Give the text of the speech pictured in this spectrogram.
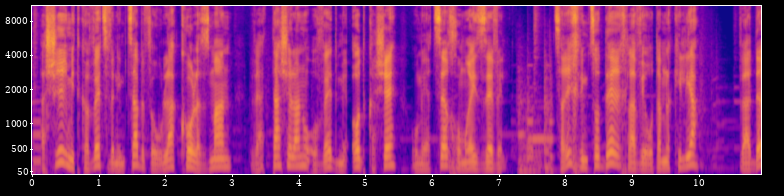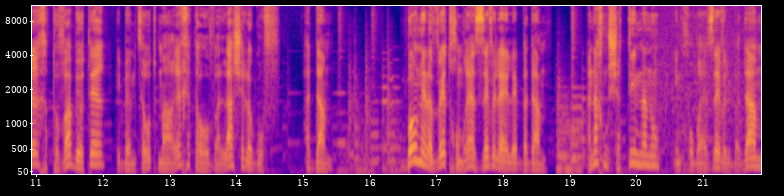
השריר מתכווץ ונמצא בפעולה כל הזמן, והתא שלנו עובד מאוד קשה ומייצר חומרי זבל. צריך למצוא דרך להעביר אותם לכליה, והדרך הטובה ביותר היא באמצעות מערכת ההובלה של הגוף, הדם. בואו נלווה את חומרי הזבל האלה בדם. אנחנו שתים לנו עם חומרי הזבל בדם,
